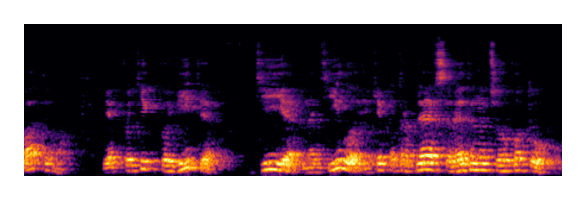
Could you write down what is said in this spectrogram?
Продемонструвати як потік повітря діє на тіло, яке потрапляє всередину цього потоку.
